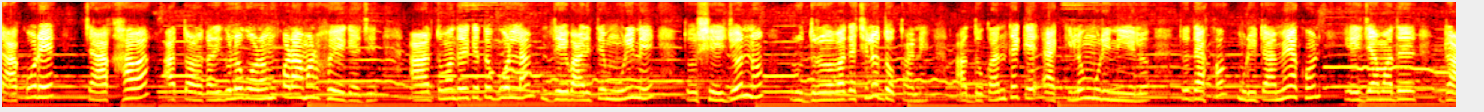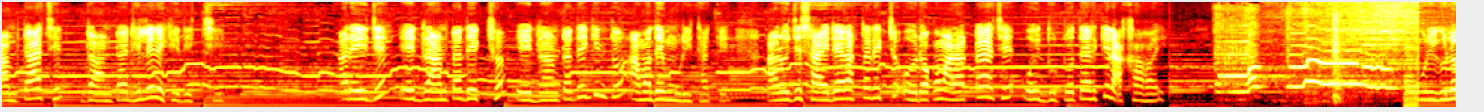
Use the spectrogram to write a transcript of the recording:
চা করে চা খাওয়া আর তরকারিগুলো গরম করা আমার হয়ে গেছে। আর তোমাদেরকে তো বললাম যে বাড়িতে মুড়ি নেই, তো সেই জন্য রুদ্র বাবা গেছিল দোকানে আর দোকান থেকে এক কিলো মুড়ি নিয়ে এলো। তো দেখো মুড়িটা আমি এখন এই যে আমাদের ড্রামটা আছে, ড্রামটা ঢেলে রেখে দিচ্ছি। আর এই যে এই ড্রামটা দেখছ, এই ড্রামটাতেই কিন্তু আমাদের মুড়ি থাকে। আর ওই যে সাইডে আর একটা দেখছ, ওই রকম আর একটা আছে, ওই দুটোতে আর কি রাখা হয়। মুড়িগুলো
